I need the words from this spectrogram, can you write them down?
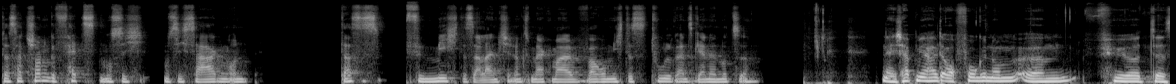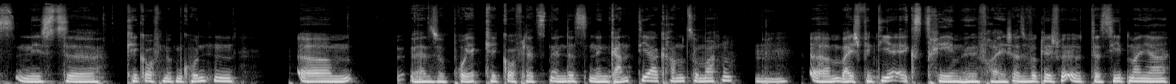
das hat schon gefetzt, muss ich, muss ich sagen. Und das ist für mich das Alleinstellungsmerkmal, warum ich das Tool ganz gerne nutze. Na, ich habe mir halt auch vorgenommen, ähm, für das nächste Kickoff mit dem Kunden, ähm, also Projekt Kickoff letzten Endes, ein Gantt-Diagramm zu machen. Mhm. Ähm, weil ich finde die extrem hilfreich. Also wirklich, äh, das sieht man ja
